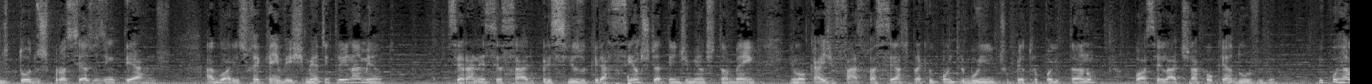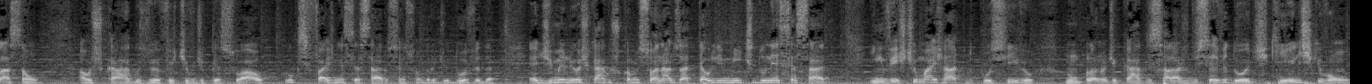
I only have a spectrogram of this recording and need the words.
de todos os processos internos. Agora, isso requer investimento em treinamento será necessário e preciso criar centros de atendimento também em locais de fácil acesso para que o contribuinte, o petropolitano, possa ir lá tirar qualquer dúvida. E com relação aos cargos e o efetivo de pessoal, o que se faz necessário, sem sombra de dúvida, é diminuir os cargos comissionados até o limite do necessário e investir o mais rápido possível num plano de cargos e salários dos servidores, que eles que vão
